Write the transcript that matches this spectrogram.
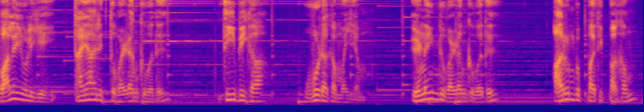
வலையொலியை தயாரித்து வழங்குவது தீபிகா ஊடக மையம் இணைந்து வழங்குவது அரும்பு பதிப்பகம்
